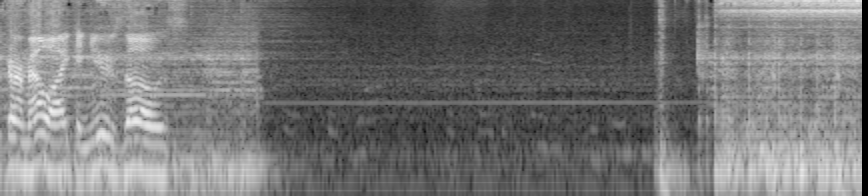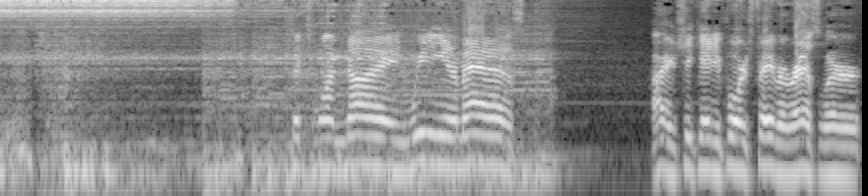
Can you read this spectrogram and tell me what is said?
Carmella, I can use those. Six one nine, weenie in a mask. Iron Sheik 84's favorite wrestler.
